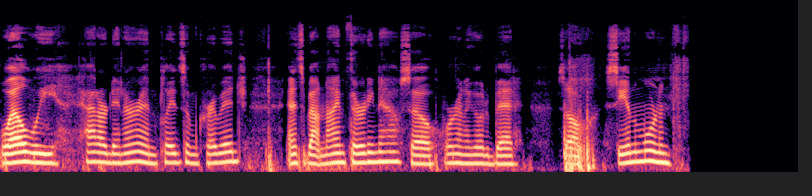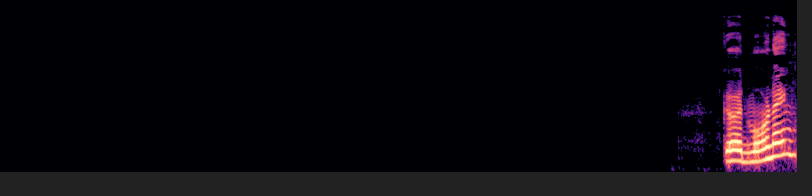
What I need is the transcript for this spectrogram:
Well, we had our dinner and played some cribbage, and it's about 9.30 now, so we're going to go to bed. So, see you in the morning. Good morning.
